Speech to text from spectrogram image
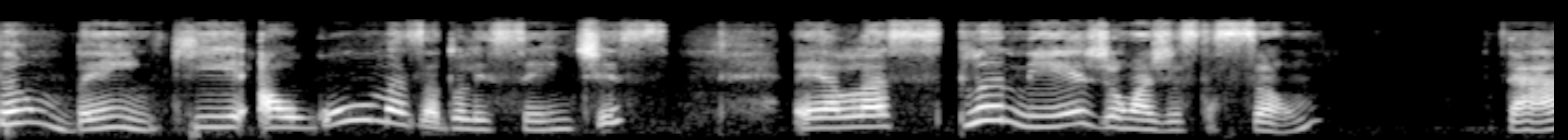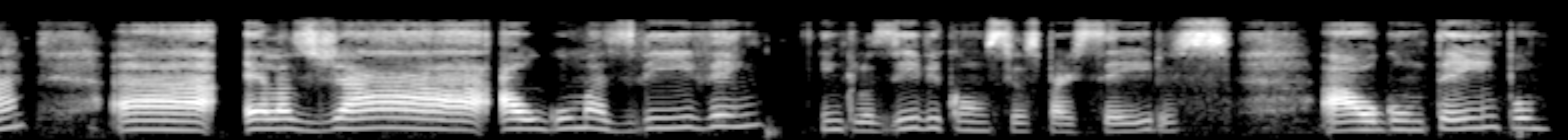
também que algumas adolescentes elas planejam a gestação, tá? Ah, elas já algumas vivem, inclusive com seus parceiros, há algum tempo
